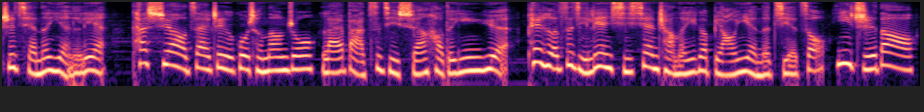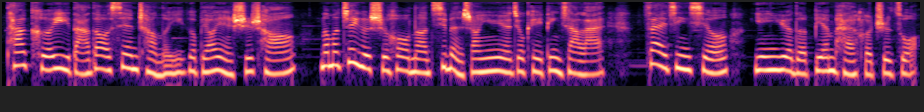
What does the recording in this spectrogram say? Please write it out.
之前的演练，他需要在这个过程当中来把自己选好的音乐配合自己练习现场的一个表演的节奏，一直到他可以达到现场的一个表演时长。那么这个时候呢，基本上音乐就可以定下来，再进行音乐的编排和制作。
